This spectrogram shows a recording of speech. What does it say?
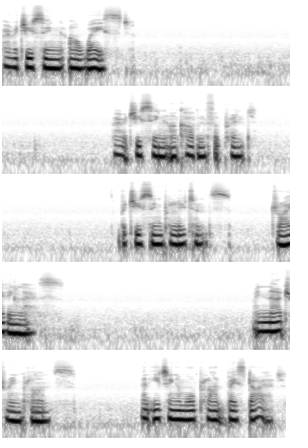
By reducing our waste, by reducing our carbon footprint, reducing pollutants, driving less, by nurturing plants and eating a more plant based diet.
